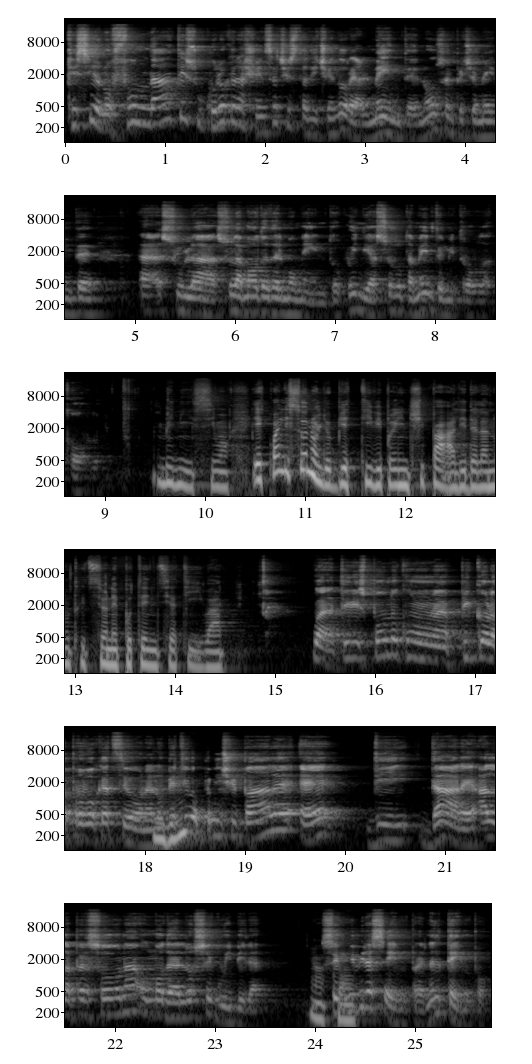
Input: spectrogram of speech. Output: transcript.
che siano fondati su quello che la scienza ci sta dicendo realmente, non semplicemente eh, sulla, sulla moda del momento. Quindi assolutamente mi trovo d'accordo. Benissimo. E quali sono gli obiettivi principali della nutrizione potenziativa? Guarda, ti rispondo con una piccola provocazione. L'obiettivo mm-hmm. principale è di dare alla persona un modello seguibile, okay. seguibile sempre, nel tempo.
